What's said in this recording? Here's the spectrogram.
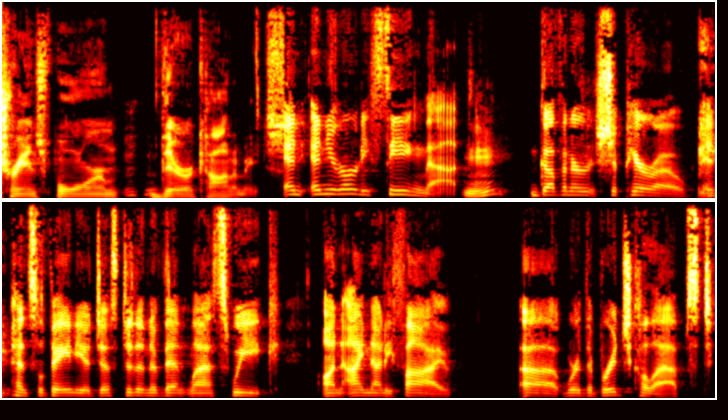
transform Mhm. their economies. And, and you're already seeing that. Mhm. Governor Shapiro in Pennsylvania just did an event last week on I 95 uh, where the bridge collapsed,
